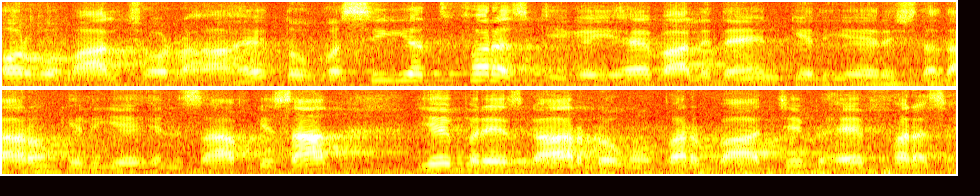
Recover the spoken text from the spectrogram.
اور وہ مال چھوڑ رہا ہے تو وصیت فرض کی گئی ہے والدین کے لیے، رشتہ داروں کے لیے، انصاف کے ساتھ۔ یہ پرہیزگار لوگوں پر واجب ہے، فرض ہے۔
